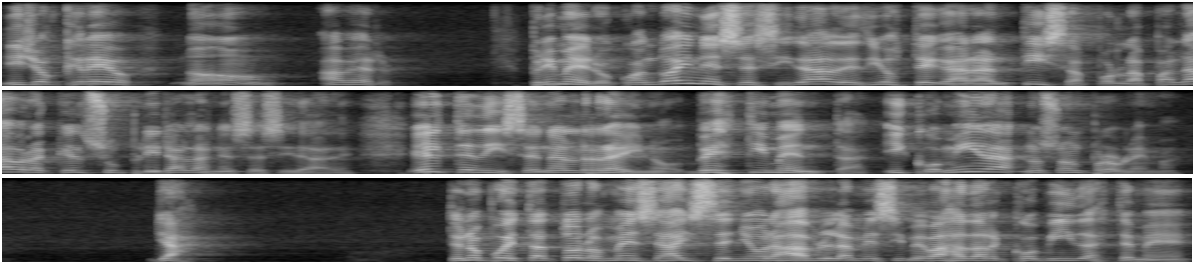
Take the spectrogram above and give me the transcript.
y yo creo. No, a ver, Primero, cuando hay necesidades, Dios te garantiza por la palabra que Él suplirá las necesidades. Él te dice en el reino, vestimenta y comida no son problemas. Ya. Usted no puede estar todos los meses, ay Señor, háblame si me vas a dar comida este mes.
